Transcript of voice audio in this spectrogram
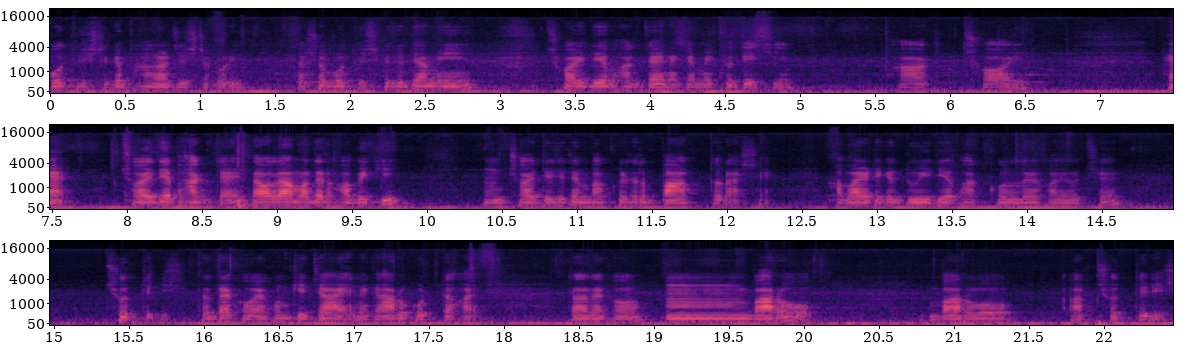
বত্রিশটাকে ভাঙার চেষ্টা করি। চারশো বত্রিশকে যদি আমি ছয় দিয়ে ভাগ যায় নাকি, আমি একটু দেখি। ভাগ ছয়। হ্যাঁ ছয় দিয়ে ভাগ যায় তাহলে আমাদের হবে কি ছয় দিয়ে যদি আমি ভাগ করি, তাহলে বাহাত্তর আসে। আবার এটাকে দুই দিয়ে ভাগ করলে হয় হচ্ছে ছত্রিশ। তা দেখো, এখন কি যায় নাকি আরও করতে হয়? তা দেখো বারো বারো আর ছত্রিশ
